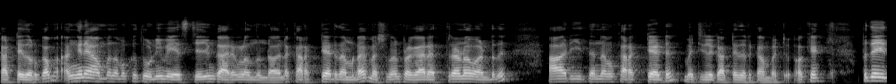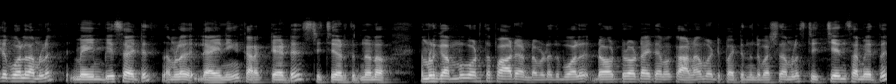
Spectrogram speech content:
കട്ട് ചെയ്ത് കൊടുക്കാം. അങ്ങനെ ആകുമ്പോൾ നമുക്ക് തുണി വേസ്റ്റേജും കാര്യങ്ങളൊന്നും ഉണ്ടാവില്ല. കറക്റ്റായിട്ട് നമ്മുടെ മെഷർമെന്റ് പ്രകാരം എത്രയാണോ വേണ്ടത് ആ രീതി തന്നെ നമുക്ക് കറക്റ്റായിട്ട് മെറ്റീരിയൽ കട്ട് ചെയ്തെടുക്കാൻ പറ്റും. ഓക്കെ അപ്പോൾ ഇതേ ഇതുപോലെ നമ്മൾ മെയിൻ പീസായിട്ട് നമ്മൾ ലൈനിങ് കറക്റ്റായിട്ട് സ്റ്റിച്ച് ചേർത്തിട്ടുണ്ടോ നമ്മൾ ഗമ്മ് കൊടുത്ത പാട് കണ്ടോ? ഇവിടെ ഇതുപോലെ ഡോട്ട് ഡോട്ടായിട്ട് നമുക്ക് കാണാൻ വേണ്ടി പറ്റുന്നുണ്ട്. പക്ഷേ നമ്മൾ സ്റ്റിച്ച് ചെയ്യുന്ന സമയത്ത്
